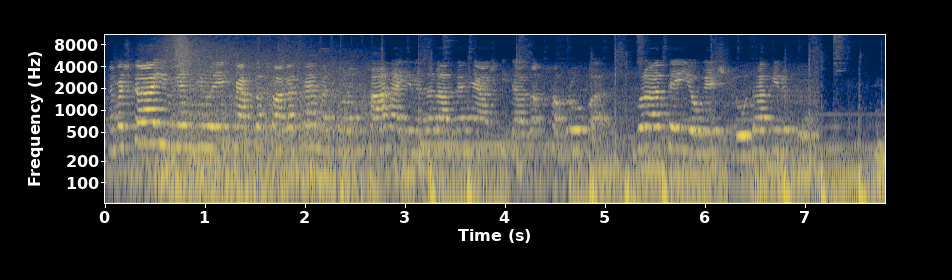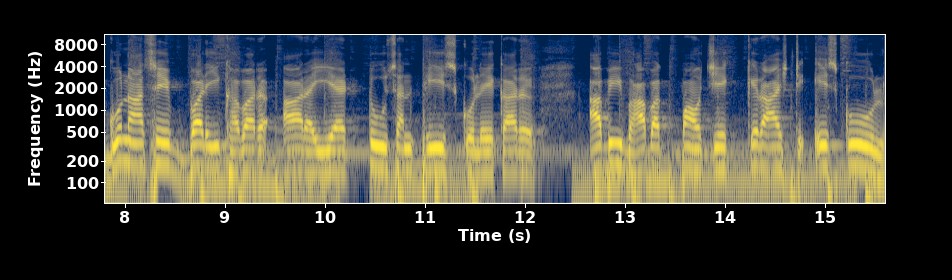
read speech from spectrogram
नमस्कार यूनियन ज़ीरो एक में आपका स्वागत है। मैं सोनम खान, आइए नज़र डालते हैं आज की ताज़ा खबरों पर। गुना से योगेश लोधा की रिपोर्ट। गुना से बड़ी खबर आ रही है। ट्यूशन फ़ीस को लेकर अभिभावक पहुँचे क्राइस्ट स्कूल।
